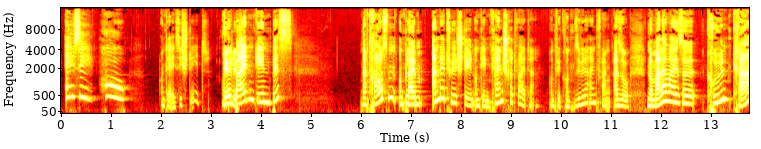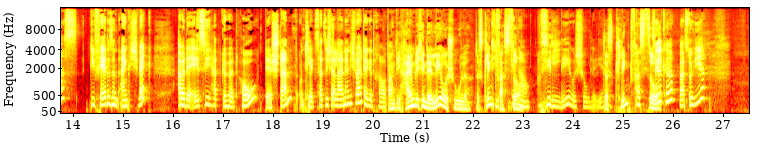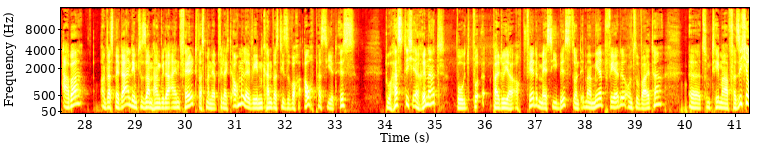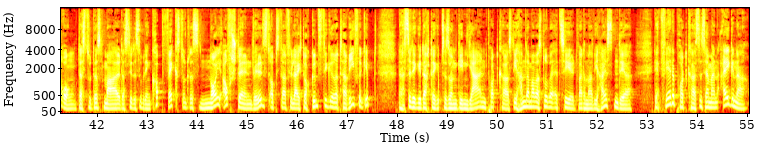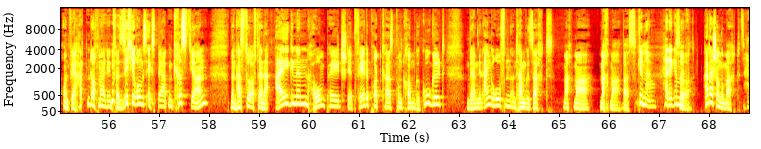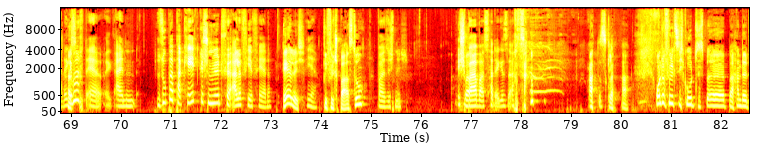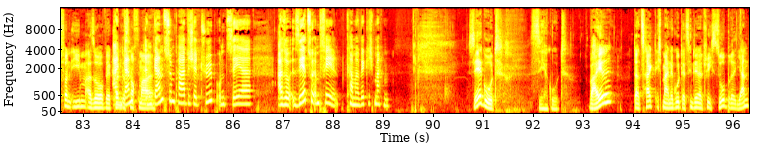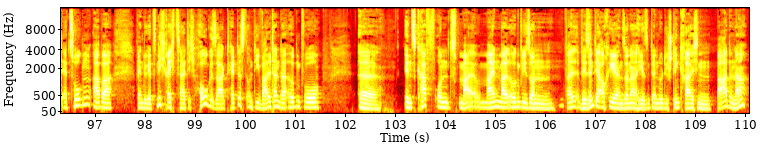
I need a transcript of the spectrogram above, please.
AC, ho! Und der AC steht. Und Ehrlich? die beiden gehen bis nach draußen und bleiben an der Tür stehen und gehen keinen Schritt weiter. Und wir konnten sie wieder einfangen. Also normalerweise grün, Gras, die Pferde sind eigentlich weg, aber der AC hat gehört, ho, der stand und Klecks hat sich alleine nicht weitergetraut. Waren die heimlich in der Leo-Schule? Das klingt fast so. Genau, die Leo-Schule, ja. Das klingt fast so. Silke, warst du hier? Aber, und was mir da in dem Zusammenhang wieder einfällt, was man ja vielleicht auch mal erwähnen kann, was diese Woche auch passiert ist, du hast dich erinnert, wo, wo, weil du ja auch Pferdemessi bist und immer mehr Pferde und so weiter, äh, zum Thema Versicherung, dass du das mal, dass dir das über den Kopf wächst und du das neu aufstellen willst, ob es da vielleicht auch günstigere Tarife gibt. Da hast du dir gedacht, da gibt es ja so einen genialen Podcast. Die haben da mal was drüber erzählt. Warte mal, wie heißt denn der? Der Pferdepodcast ist ja mein eigener. Und wir hatten doch mal den Versicherungsexperten Christian. Dann hast du auf deiner eigenen Homepage der Pferdepodcast.com gegoogelt und wir haben den angerufen und haben gesagt, mach mal, mach mal was. Genau, hat er So. gemacht. Hat er schon gemacht. Hat er Hast- gemacht. Er, ein super Paket geschnürt für alle vier Pferde. Ehrlich? Ja. Wie viel sparst du? Weiß ich nicht. Ich spare was, hat er gesagt. Alles klar. Und du fühlst dich gut äh, behandelt von ihm, also wir können Ein das nochmal. ein ganz sympathischer Typ und sehr, also sehr zu empfehlen. Kann man wirklich machen. Sehr gut. Sehr gut. Weil, da zeigt, ich meine, gut, jetzt sind die natürlich so brillant erzogen, aber wenn du jetzt nicht rechtzeitig Ho gesagt hättest und die waltern da irgendwo äh, ins Kaff und me- meinen mal irgendwie so ein, weil wir sind ja auch hier in so einer, hier sind ja nur die stinkreichen Badener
